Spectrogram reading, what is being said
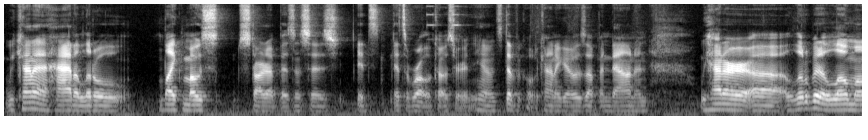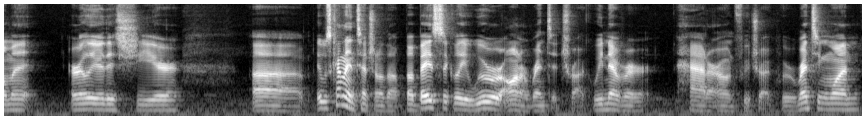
we kind of had a little like most startup businesses it's it's a roller coaster you know it's difficult it kind of goes up and down and we had our uh, a little bit of low moment earlier this year uh, it was kind of intentional though. But basically we were on a rented truck. We never had our own food truck. We were renting one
